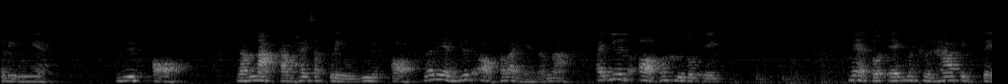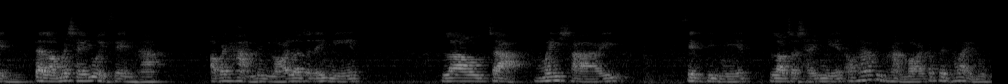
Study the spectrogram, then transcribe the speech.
ปริงเนี่ยยืดออก น้ำหนักทำให้สปริงยืดออก นักเรียนยืดออกเท่าไหร่เนี่ยน้ำหนัก ไอ้ยืดออกก็คือตัว x เนี่ยตัว x มันคือ 50 เซน แต่เราไม่ใช้หน่วยเซนฮะ เอาไปหาร 100 เราจะได้เมตร เราจะไม่ใช้ เซนติเมตร เราจะใช้เมตร เอา50หารร้อยก็เป็นเท่าไหร่ลูก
